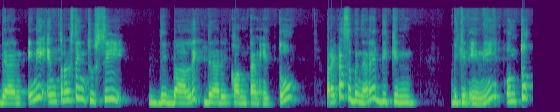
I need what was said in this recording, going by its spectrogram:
dan ini interesting to see di balik dari konten itu mereka sebenarnya bikin bikin ini untuk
